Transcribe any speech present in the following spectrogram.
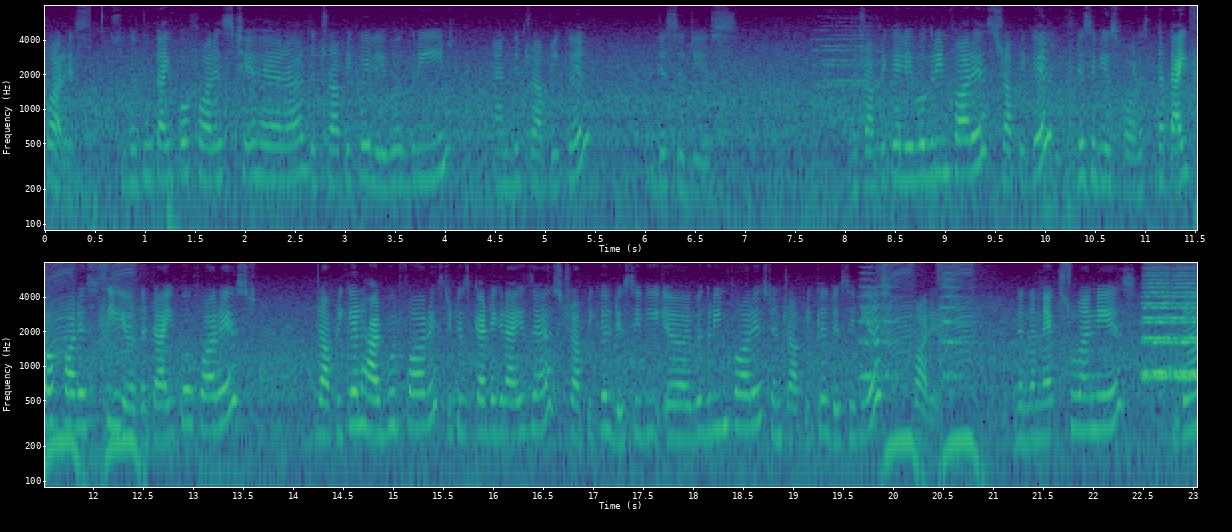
forest. So the two type of forest here, are the tropical evergreen and the tropical deciduous. The tropical evergreen forest tropical deciduous forest. The type of forest see here the type of forest tropical hardwood forest it is categorized as tropical deciduous uh, evergreen forest and tropical deciduous forest then the next one is the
